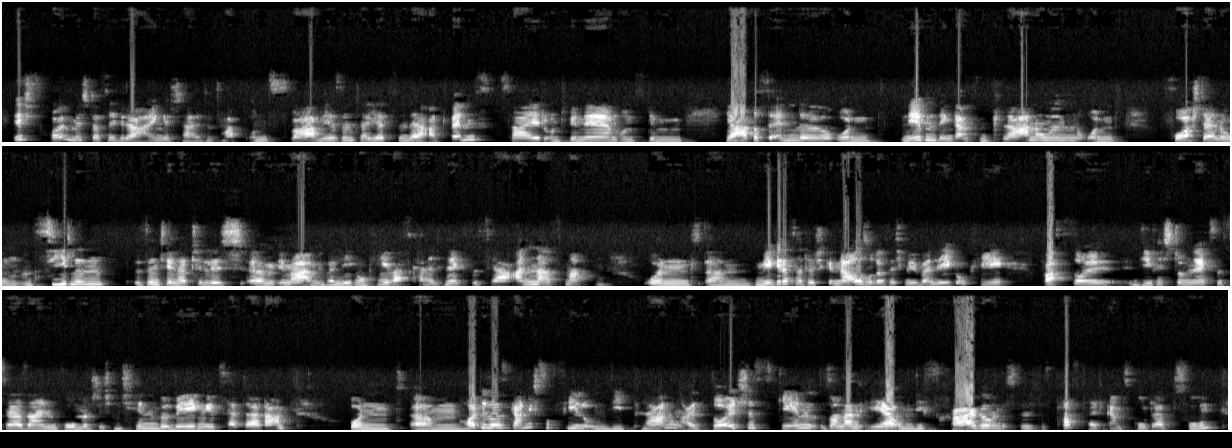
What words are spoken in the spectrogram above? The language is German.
Ich freue mich, dass ihr wieder eingeschaltet habt. Und zwar, wir sind ja jetzt in der Adventszeit und wir nähern uns dem Jahresende und neben den ganzen Planungen und Vorstellungen und Zielen sind wir natürlich ähm, immer am Überlegen, okay, was kann ich nächstes Jahr anders machen? Und ähm, mir geht das natürlich genauso, dass ich mir überlege, okay, was soll die Richtung nächstes Jahr sein, wo möchte ich mich hinbewegen, etc. Und ähm, heute soll es gar nicht so viel um die Planung als solches gehen, sondern eher um die Frage, und das finde ich, das passt halt ganz gut dazu,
